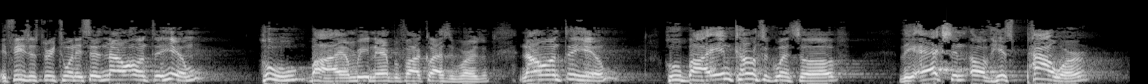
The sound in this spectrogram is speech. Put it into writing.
Ephesians 3.20 says, Now unto him who by, I'm reading the Amplified Classic Version, now unto him who by in consequence of the action of his power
